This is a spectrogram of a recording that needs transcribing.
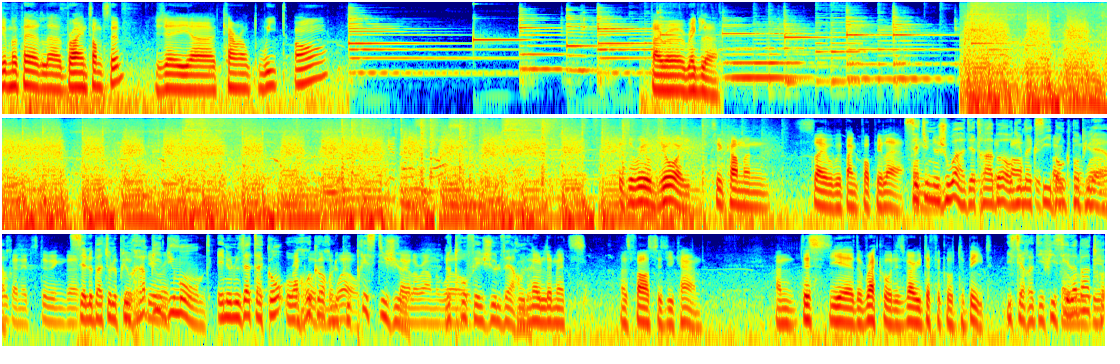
Je m'appelle euh, Brian Thompson, j'ai euh, 48 ans. Barra euh, regular. It's a real joy to come and C'est une joie d'être à bord du Maxi Banque Populaire. C'est le bateau le plus rapide du monde et nous nous attaquons au record le plus prestigieux, le trophée Jules Verne. Il sera difficile à battre.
